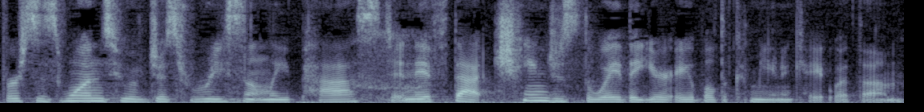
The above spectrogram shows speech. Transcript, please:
versus ones who have just recently passed, and if that changes the way that you're able to communicate with them.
